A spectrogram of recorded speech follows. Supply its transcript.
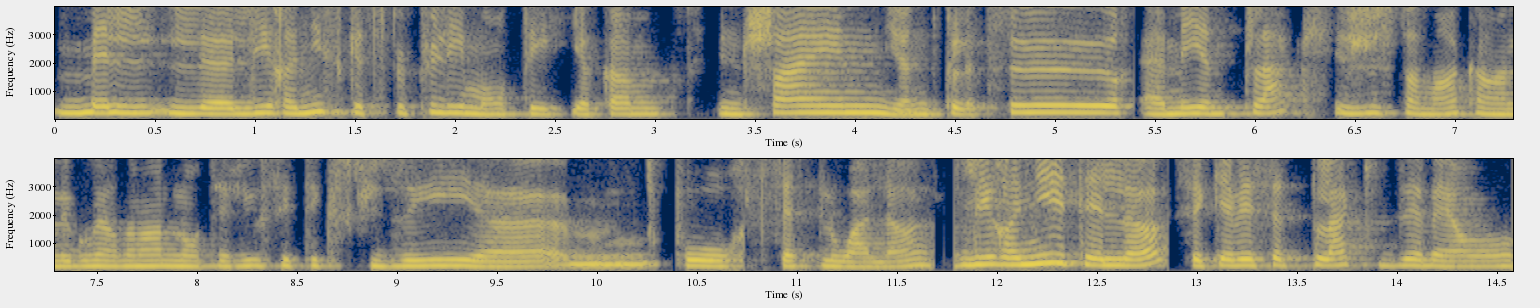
Mais l'ironie, c'est que tu peux plus les monter. Il y a comme une chaîne, il y a une clôture, euh, mais il y a une plaque, justement, quand le gouvernement de l'Ontario s'est excusé euh, pour cette loi-là. L'ironie était là, c'est qu'il y avait cette plaque qui disait, ben, on,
